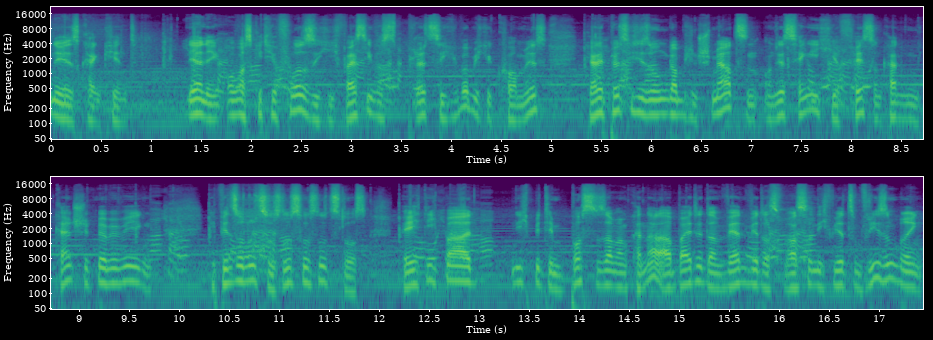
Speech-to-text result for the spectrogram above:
Nee, ist kein Kind. Lehrling, oh, was geht hier vor sich? Ich weiß nicht, was plötzlich über mich gekommen ist. Ich hatte plötzlich diese unglaublichen Schmerzen und jetzt hänge ich hier fest und kann mich kein Stück mehr bewegen. Ich bin so nutzlos, nutzlos, nutzlos. Wenn ich nicht mal nicht mit dem Boss zusammen am Kanal arbeite, dann werden wir das Wasser nicht wieder zum Fließen bringen.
